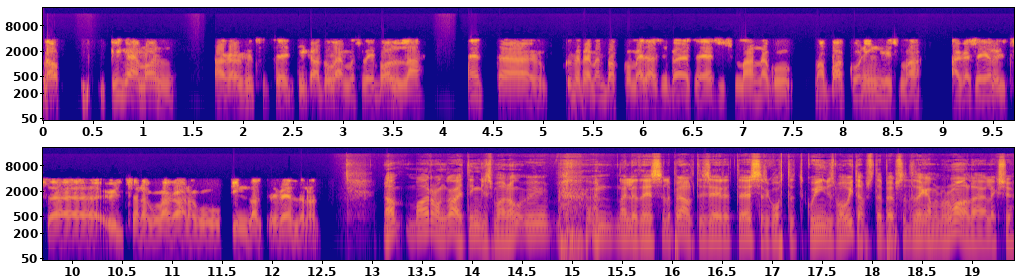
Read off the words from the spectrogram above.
no pigem on, aga nagu sa ütlesid, et iga tulemus võib olla, et äh, kui me peame pakkuma edasipääseja, siis ma nagu, ma pakun Inglismaa, aga see ei ole üldse, üldse nagu väga nagu kindlalt või veendunud no ma arvan ka, et Inglismaa, no nalja tehes selle penaltiseerijate ja asjade kohta, et kui Inglismaa võidab, siis ta peab seda tegema normaalajal, eks ju.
